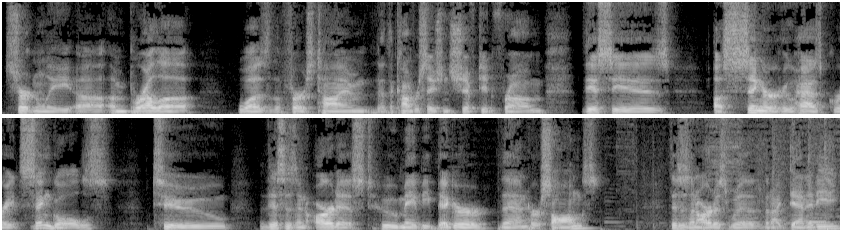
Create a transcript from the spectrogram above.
certainly, uh, Umbrella was the first time that the conversation shifted from this is a singer who has great singles to this is an artist who may be bigger than her songs. This is an artist with an identity.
